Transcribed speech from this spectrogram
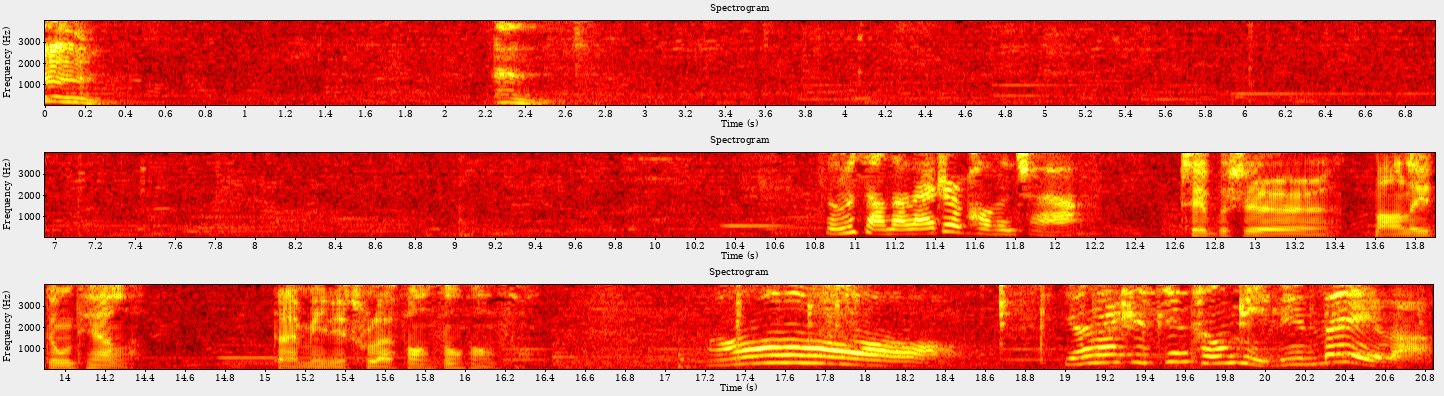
怎么想到来这儿泡温泉啊？这不是忙了一冬天了，带米粒出来放松放松。哦，原来是心疼米粒累了，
